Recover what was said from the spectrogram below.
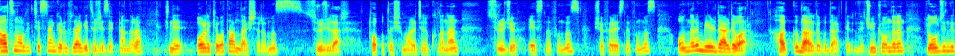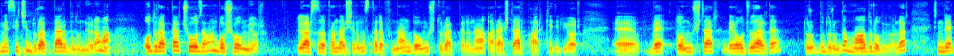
Altınordu ilçesinden görüntüler getireceğiz ekranlara. Şimdi oradaki vatandaşlarımız, sürücüler, toplu taşıma aracını kullanan sürücü esnafımız, şoför esnafımız onların bir derdi var. Haklılar da bu dertlerinde. Çünkü onların yolcu indirmesi için duraklar bulunuyor ama o duraklar çoğu zaman boş olmuyor. Duyarsız vatandaşlarımız tarafından dolmuş duraklarına araçlar park ediliyor. Ee, ve dolmuşlar ve yolcular da bu durumda mağdur oluyorlar. Şimdi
